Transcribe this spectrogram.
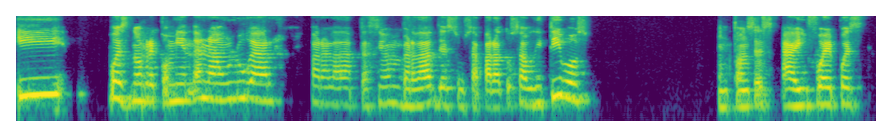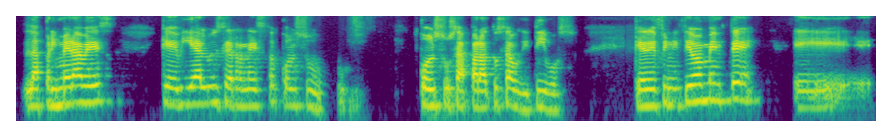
y pues nos recomiendan a un lugar para la adaptación, ¿verdad?, de sus aparatos auditivos. Entonces ahí fue pues la primera vez que vi a Luis Ernesto con, su, con sus aparatos auditivos, que definitivamente eh,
